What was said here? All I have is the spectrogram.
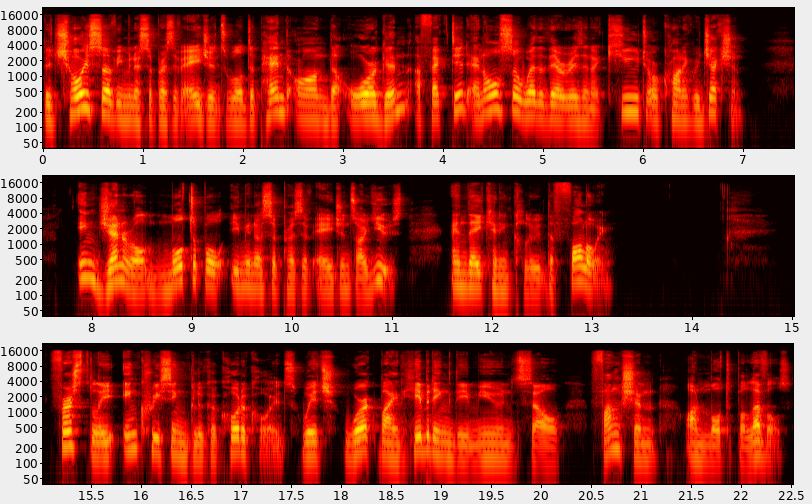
The choice of immunosuppressive agents will depend on the organ affected and also whether there is an acute or chronic rejection. In general, multiple immunosuppressive agents are used, and they can include the following. Firstly, increasing glucocorticoids, which work by inhibiting the immune cell function on multiple levels.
